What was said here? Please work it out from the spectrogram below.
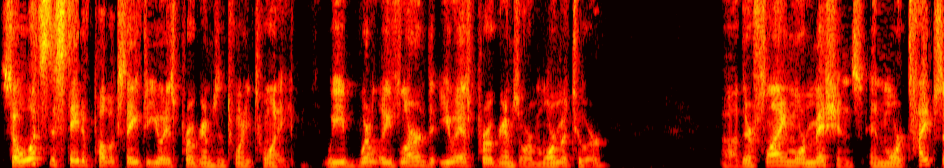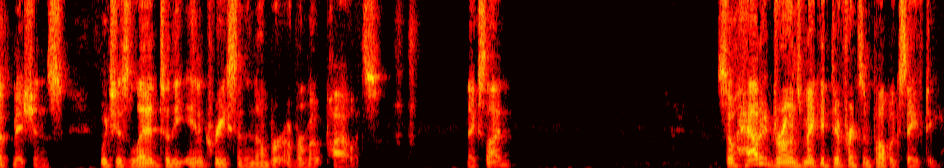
So what's the state of public safety UAS programs in 2020? We've, we've learned that UAS programs are more mature, uh, they're flying more missions and more types of missions, which has led to the increase in the number of remote pilots. Next slide. So how do drones make a difference in public safety?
